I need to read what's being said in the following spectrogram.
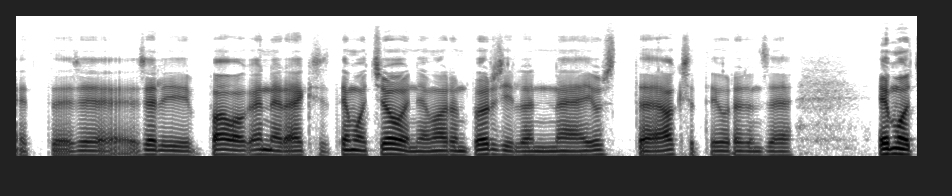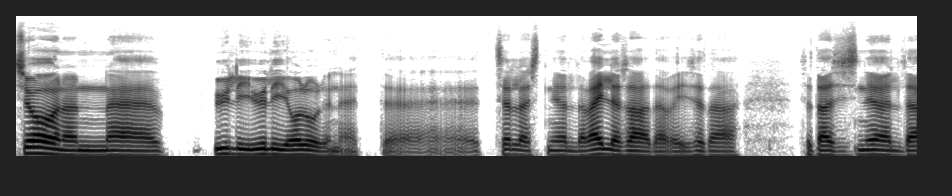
et see, see oli, Paavo ka enne rääkis, et emotsioon ja ma arvan, börsil on äh, just äh, aktsiate juures on see emotsioon on üli-ülioluline, et, et sellest nii-öelda välja saada või seda, seda siis nii-öelda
